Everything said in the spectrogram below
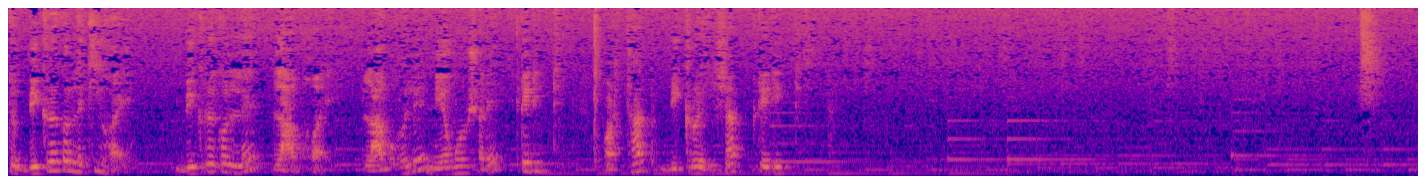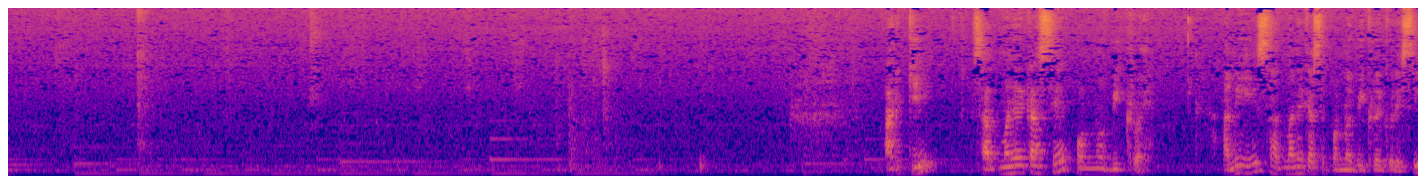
তো বিক্রয় করলে কি হয়? বিক্রয় করলে লাভ হয়। লাভ হলে নিয়ম অনুসারে ক্রেডিট অর্থাৎ বিক্রয় হিসাব ক্রেডিট আর কি? সাদমানের কাছে পণ্য বিক্রয়। আমি সাদমানের কাছে পণ্য বিক্রয় করেছি।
